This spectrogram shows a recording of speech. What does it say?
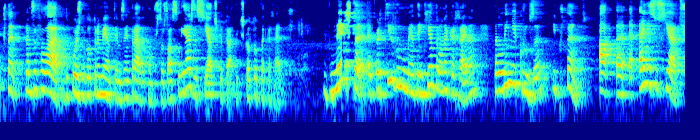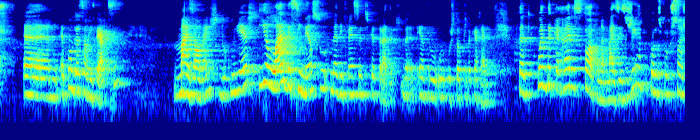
portanto, estamos a falar, depois do doutoramento, temos a entrada com professores auxiliares, associados, catedráticos, que é o topo da carreira. Nesta, a partir do momento em que entram na carreira, a linha cruza e, portanto, a, a, em associados a, a ponderação inverte-se, mais homens do que mulheres, e alarga-se imenso na diferença entre os catedráticos, entre os topos da carreira. Portanto, quando a carreira se torna mais exigente, quando as progressões,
